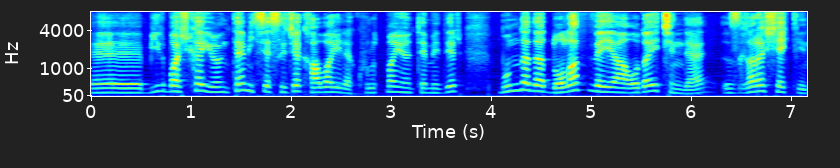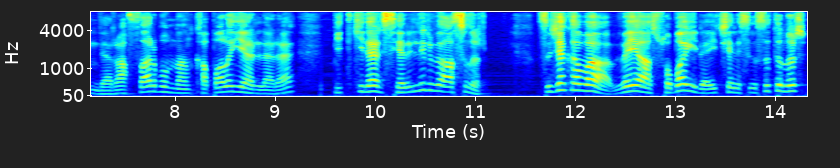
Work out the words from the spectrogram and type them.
Ee, bir başka yöntem ise sıcak hava ile kurutma yöntemidir. Bunda da dolap veya oda içinde ızgara şeklinde raflar bulunan kapalı yerlere bitkiler serilir ve asılır. Sıcak hava veya soba ile içerisi ısıtılır.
